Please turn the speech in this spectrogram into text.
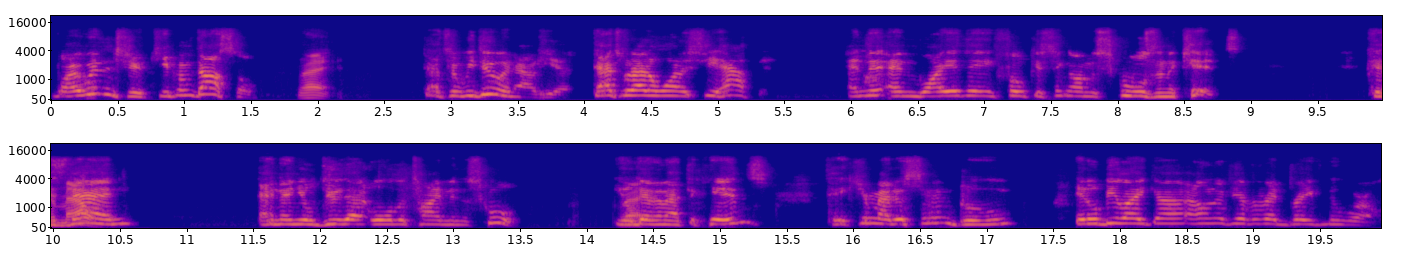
Why wouldn't you keep them docile? right. That's what we're doing out here. That's what I don't want to see happen. And th- and why are they focusing on the schools and the kids? Because then, and then you'll do that all the time in the school. You'll Right. get them at the kids. Take your medicine. Boom. It'll be like uh, I don't know if you ever read Brave New World.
